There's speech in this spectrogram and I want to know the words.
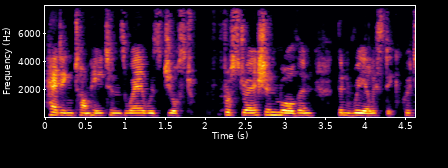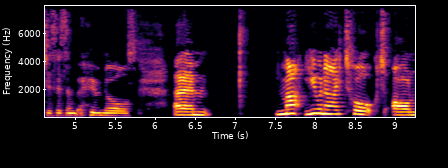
heading Tom Heaton's way was just frustration more than than realistic criticism, but who knows? Um, Matt, you and I talked on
